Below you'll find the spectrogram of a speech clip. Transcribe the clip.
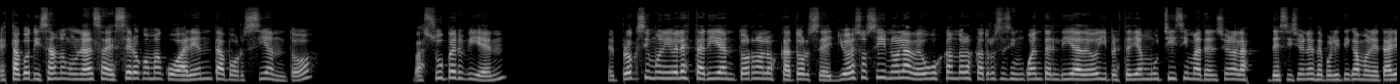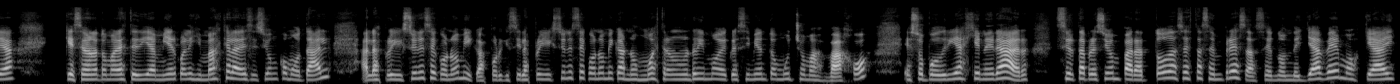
Está cotizando en un alza de 0,40%. Va súper bien. El próximo nivel estaría en torno a los 14. Yo eso sí no la veo buscando los 14.50 el día de hoy y prestaría muchísima atención a las decisiones de política monetaria que se van a tomar este día miércoles y más que a la decisión como tal, a las proyecciones económicas, porque si las proyecciones económicas nos muestran un ritmo de crecimiento mucho más bajo, eso podría generar cierta presión para todas estas empresas, en donde ya vemos que hay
